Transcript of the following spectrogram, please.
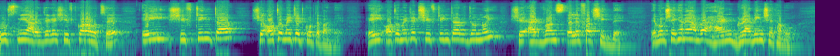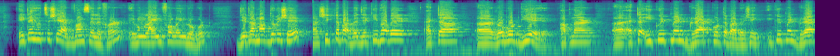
গুডস নিয়ে আরেক জায়গায় শিফট করা হচ্ছে এই শিফটিংটা সে অটোমেটেড করতে পারবে। এই অটোমেটেড শিফটিংটার জন্যই সে অ্যাডভান্স এলএফআর শিখবে। এবং সেখানে আমরা হ্যান্ড গ্র্যাবিং শেখাবো। এটাই হচ্ছে সে অ্যাডভান্স এলএফআর এবং লাইন ফলোয়িং রোবট যেটার মাধ্যমে সে শিখতে পারবে যে কীভাবে একটা রোবট গিয়ে আপনার একটা ইকুইপমেন্ট গ্র্যাব করতে পারবে। সেই ইকুইপমেন্ট গ্র্যাব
